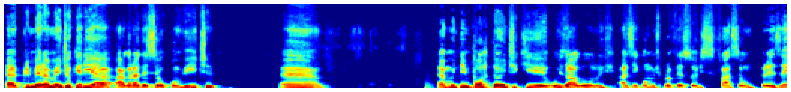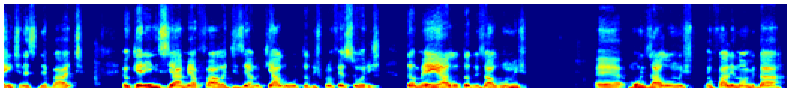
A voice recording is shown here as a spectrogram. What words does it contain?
É, primeiramente, eu queria agradecer o convite. É, é muito importante que os alunos, assim como os professores, façam presente nesse debate. Eu queria iniciar minha fala dizendo que a luta dos professores também é a luta dos alunos, é, muitos alunos, eu falo em nome da,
